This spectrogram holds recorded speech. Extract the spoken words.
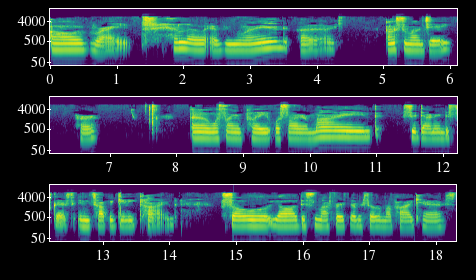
All right. Hello, everyone. Uh, I'm Simone J. Her. Uh, what's on your plate? What's on your mind? Sit down and discuss any topic, any kind. So, y'all, this is my first episode of my podcast.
